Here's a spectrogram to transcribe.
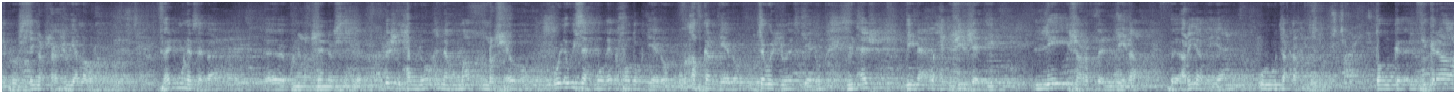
كبروا السن رجعوا شوية لورا. في هذه المناسبة آه، كنا ناقشنا أنا والسي احمد باش نحاولوا انهما نرجعوهم ولو يساهموا غير بالحضور ديالهم والأفكار ديالهم والتوجهات ديالهم من أجل بناء واحد الجيل جديد. اللي يشرف المدينة رياضيا وثقافيا donc الفكرة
